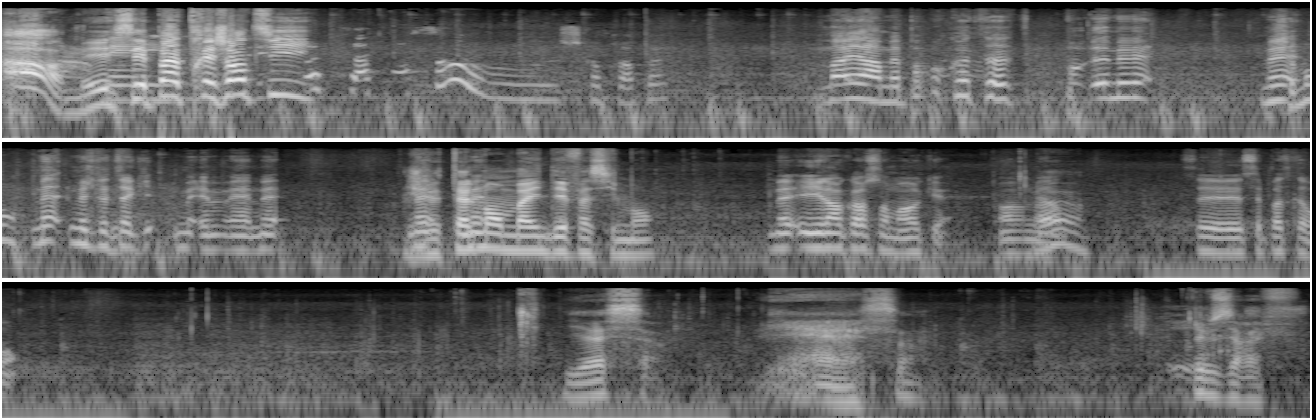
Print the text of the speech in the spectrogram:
Ah, mais Mais c'est pas très gentil. Ça fonce ou je comprends pas? Maya, mais pourquoi t'as. Mais. Mais. Mais, C'est bon. mais, mais je l'ai tagué. Mais, mais, mais, Je Mais- vais tellement minder facilement. mais il est encore sur moi, ok. Oh. Ah, C'est c'est pas très bon. yes. Yes. Et vous RF.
